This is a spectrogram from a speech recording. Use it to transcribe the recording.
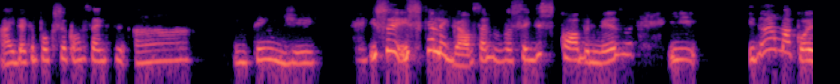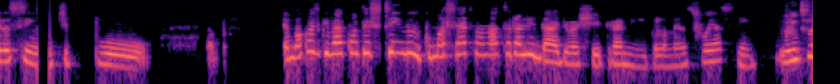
Aí daqui a pouco você consegue ah, entendi. Isso, isso que é legal, sabe? Você descobre mesmo e, e não é uma coisa assim, tipo. É uma coisa que vai acontecendo com uma certa naturalidade, eu achei, para mim, pelo menos foi assim. Muito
